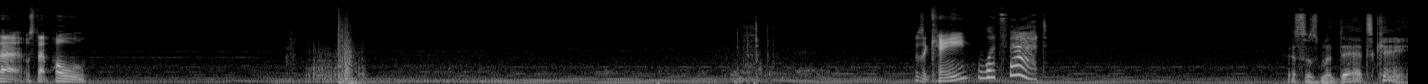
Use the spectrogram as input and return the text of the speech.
That? What's that pole? There's a cane? What's that? This was my dad's cane.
